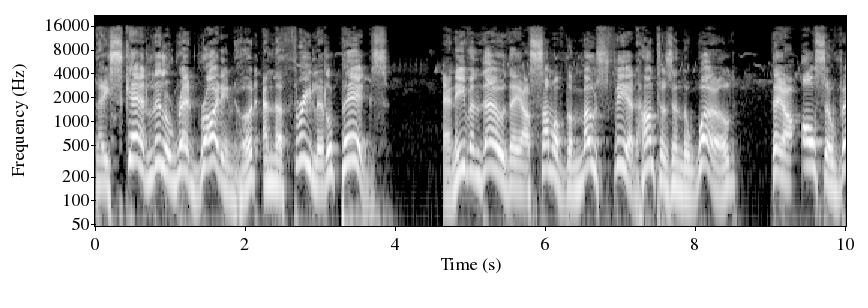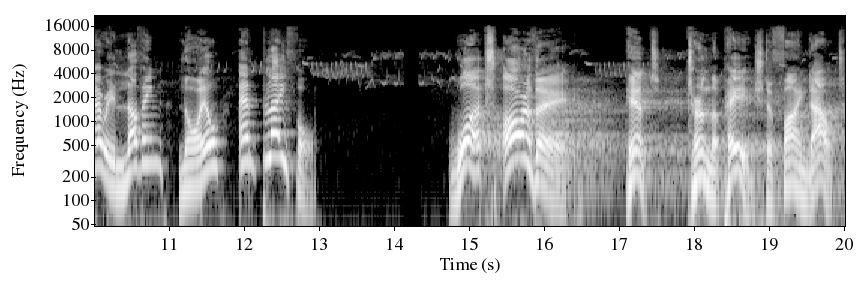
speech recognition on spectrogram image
They scared Little Red Riding Hood and the three little pigs. And even though they are some of the most feared hunters in the world, they are also very loving, loyal, and playful. What are they? Hint, turn the page to find out.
